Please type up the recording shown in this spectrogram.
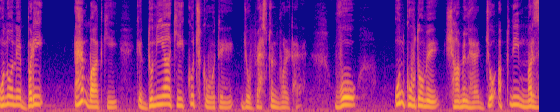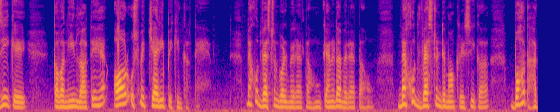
उन्होंने बड़ी अहम बात की कि दुनिया की कुछ कुतें जो वेस्टर्न वर्ल्ड है, वो उन कुतों में शामिल है जो अपनी मर्ज़ी के कवानीन लाते हैं और उसमें चेरी पिकिंग करते हैं। मैं खुद वेस्टर्न वर्ल्ड में रहता हूँ, कनाडा में रहता हूँ। मैं खुद वेस्टर्न डेमोक्रेसी का बहुत हद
